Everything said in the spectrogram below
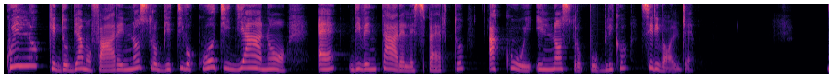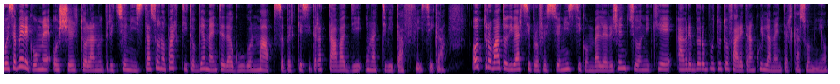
quello che dobbiamo fare, il nostro obiettivo quotidiano è diventare l'esperto a cui il nostro pubblico si rivolge. Vuoi sapere come ho scelto la nutrizionista? Sono partita ovviamente da Google Maps perché si trattava di un'attività fisica. Ho trovato diversi professionisti con belle recensioni che avrebbero potuto fare tranquillamente il caso mio.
